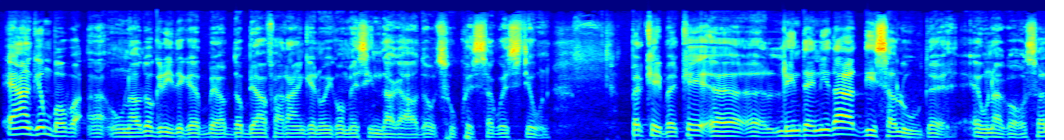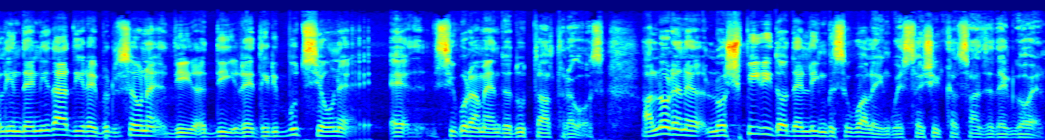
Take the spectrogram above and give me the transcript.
E anche un po' eh, un'autocritica che dobbiamo fare anche noi come sindacato su questa questione. Perché? Perché eh, l'indennità di salute è una cosa, l'indennità di, di, di retribuzione è sicuramente tutt'altra cosa. Allora lo spirito dell'Inps qual è in queste circostanze del governo?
